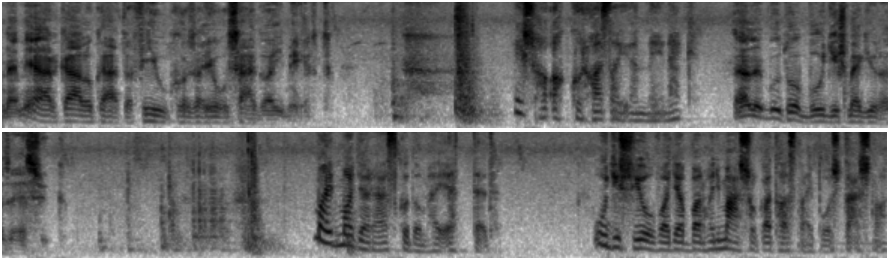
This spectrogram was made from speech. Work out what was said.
Nem járkálok át a fiúkhoz a jószágaimért. És ha akkor hazajönnének? Előbb-utóbb úgyis megjön az eszük. Majd magyarázkodom helyetted. Úgyis jó vagy abban, hogy másokat használj postásnak.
